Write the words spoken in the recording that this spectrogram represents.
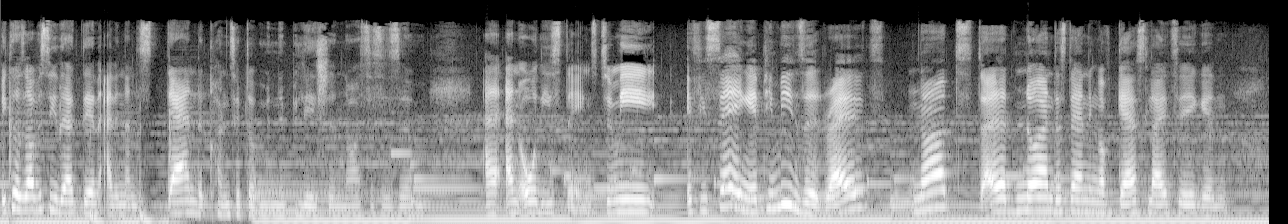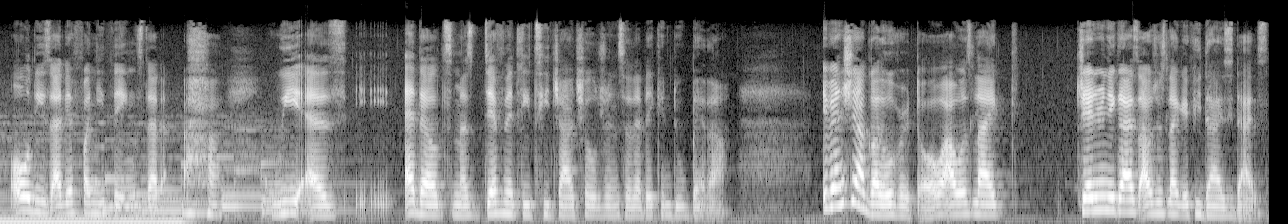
because obviously back then I didn't understand the concept of manipulation, narcissism, and, and all these things. To me, if he's saying it, he means it, right? Not I had no understanding of gaslighting and all these other funny things that. Uh, we as adults must definitely teach our children so that they can do better. Eventually, I got over it though. I was like, genuinely, guys, I was just like, if he dies, he dies.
